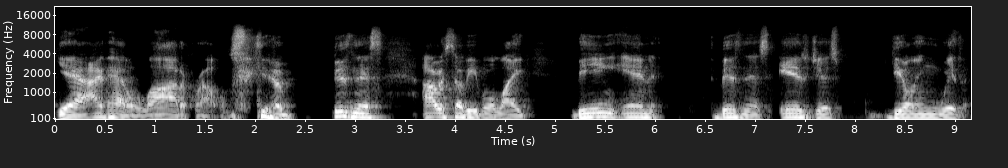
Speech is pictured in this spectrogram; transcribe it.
Yeah, I've had a lot of problems. you know, business, I always tell people like being in business is just dealing with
